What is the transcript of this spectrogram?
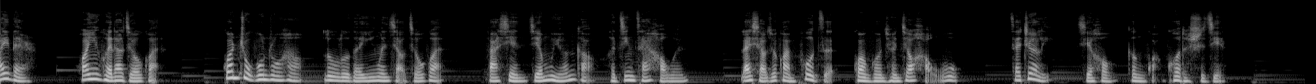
Hi there，欢迎回到酒馆。关注公众号“露露的英文小酒馆”，发现节目原稿和精彩好文。来小酒馆铺子逛逛全球好物，在这里邂逅更广阔的世界。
